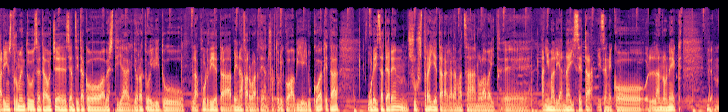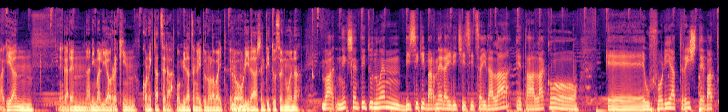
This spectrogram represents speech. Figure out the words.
Ari instrumentuz eta hotxe jantzitako abestiak jorratu ditu Lapurdi eta Benafarro artean sorturiko abie irukoak eta gure izatearen sustraietara garamatza nolabait e, animalia naiz eta izeneko lan honek e, agian garen animalia horrekin konektatzera gonbidatzen gaitu nolabait edo mhm. hori da sentitu zenuena Ba, nik sentitu nuen biziki barnera iritsi zitzaidala eta alako e, euforia triste bat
